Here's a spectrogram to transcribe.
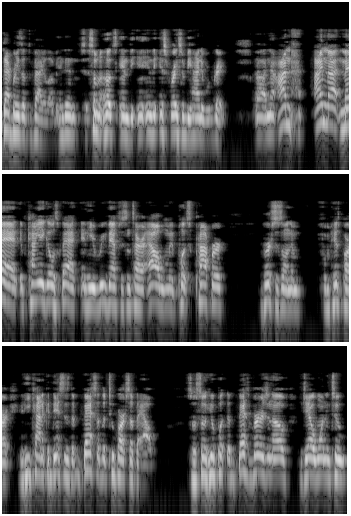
That brings up the value of it, and then some of the hooks and the and the inspiration behind it were great. Uh, now I'm I'm not mad if Kanye goes back and he revamps his entire album and puts proper verses on them from his part, and he kind of condenses the best of the two parts of the album. So, so he'll put the best version of Jail One and Two,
